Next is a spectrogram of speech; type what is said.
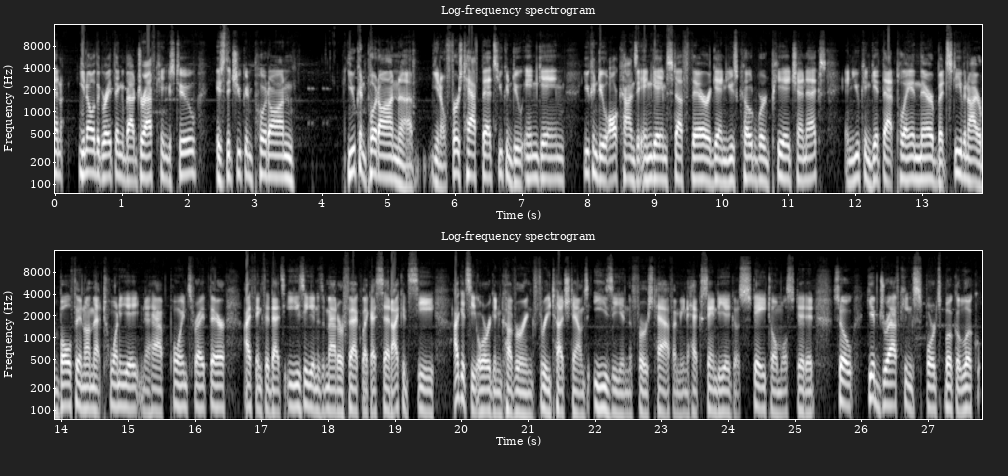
And you know the great thing about DraftKings too is that you can put on you can put on uh, you know first half bets. You can do in game you can do all kinds of in game stuff there. Again use code word phnx and you can get that play in there. But steve and i are both in on that 28 and a half points right there. I think that that's easy. And as a matter of fact like i said i could see i could see oregon covering three touchdowns easy in the first half. I mean heck san diego state almost did it. So give draftkings sportsbook a look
